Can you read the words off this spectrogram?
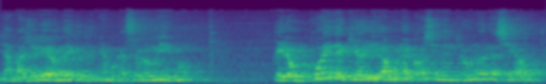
La mayoría de los médicos tendríamos que hacer lo mismo, pero puede que hoy digamos una cosa y dentro de una hora sea otra.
